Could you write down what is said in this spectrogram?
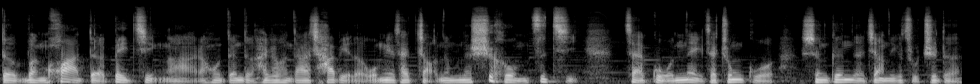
的文化的背景啊，然后等等，还是有很大的差别的。我们也在找能不能适合我们自己在国内、在中国生根的这样的一个组织的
